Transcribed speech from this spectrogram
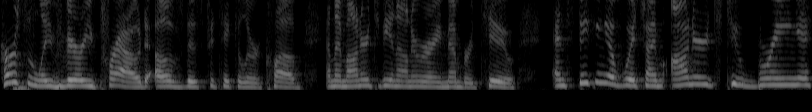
personally, very proud of this particular club, and I'm honored to be an honorary member too. And speaking of which, I'm honored to bring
